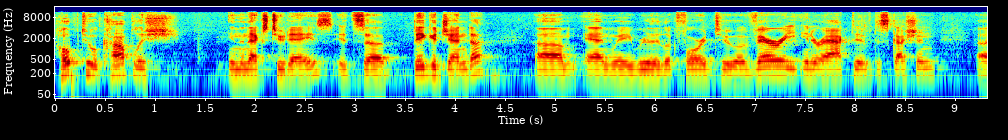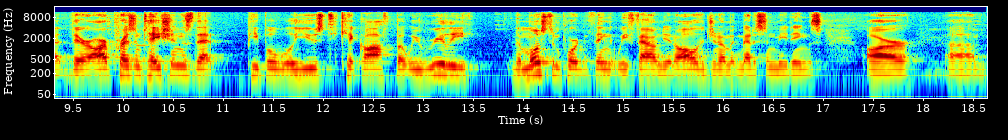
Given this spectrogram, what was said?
hope to accomplish in the next two days. It's a big agenda, um, and we really look forward to a very interactive discussion. Uh, There are presentations that people will use to kick off, but we really, the most important thing that we found in all the genomic medicine meetings are um,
